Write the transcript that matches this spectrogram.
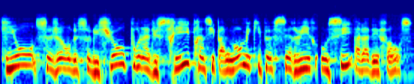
qui ont ce genre de solutions pour l'industrie principalement, mais qui peuvent servir aussi à la défense.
